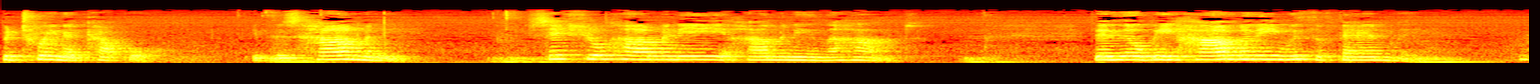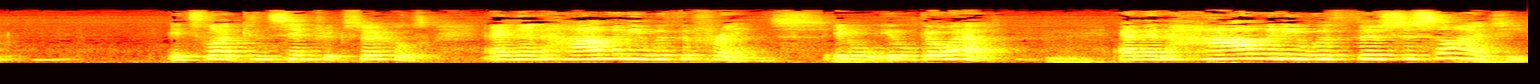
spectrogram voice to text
between a couple, if there's harmony, sexual harmony, harmony in the heart, then there'll be harmony with the family. It's like concentric circles. And then harmony with the friends. It'll, it'll go out. And then harmony with the society.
